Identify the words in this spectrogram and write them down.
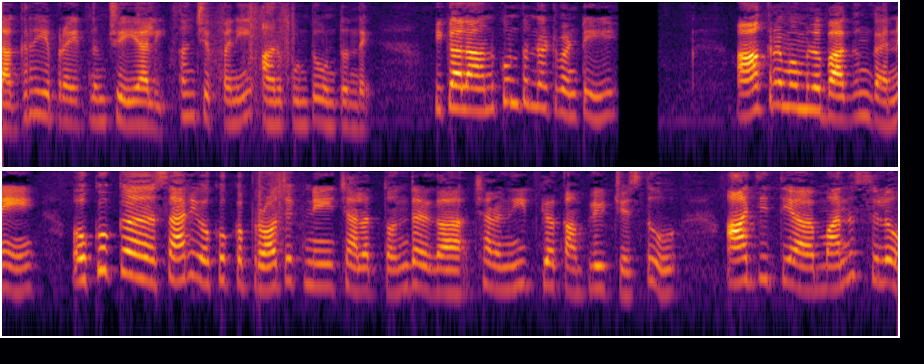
దగ్గరయ్యే ప్రయత్నం చేయాలి అని చెప్పని అనుకుంటూ ఉంటుంది. ఇక అలా అనుకుంటున్నటువంటి ఆ క్రమంలో భాగంగానే ఒక్కొక్కసారి ఒక్కొక్క ప్రాజెక్ట్ని చాలా తొందరగా చాలా నీట్గా కంప్లీట్ చేస్తూ ఆదిత్య మనస్సులో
